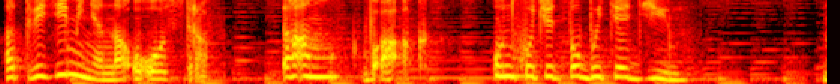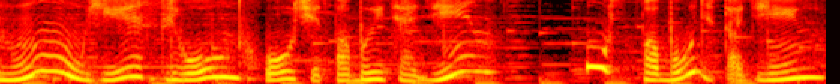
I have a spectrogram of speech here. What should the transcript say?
отвези меня на остров. Там Квак. Он хочет побыть один». «Ну, если он хочет побыть один, пусть побудет один»,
